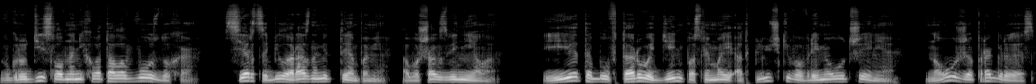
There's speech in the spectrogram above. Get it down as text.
В груди словно не хватало воздуха, сердце било разными темпами, а в ушах звенело. И это был второй день после моей отключки во время улучшения. Но уже прогресс.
